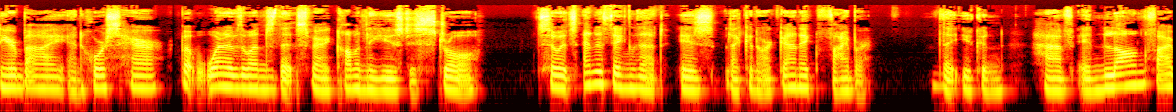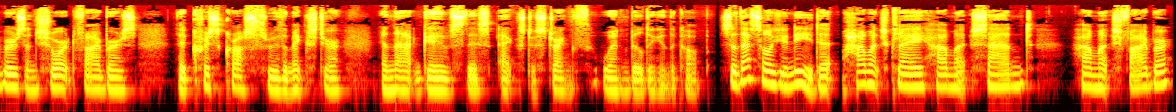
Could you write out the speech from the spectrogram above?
nearby and horsehair. But one of the ones that's very commonly used is straw. So it's anything that is like an organic fiber that you can have in long fibers and short fibers that crisscross through the mixture. And that gives this extra strength when building in the cob. So that's all you need. Uh, how much clay, how much sand, how much fiber.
